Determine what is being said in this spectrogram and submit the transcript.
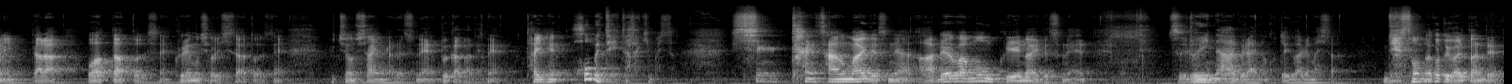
りに行ったら、終わった後ですね、クレーム処理した後ですね、うちの社員がですね、部下がですね、大変褒めていただきました。新谷さんうまいですね。あれは文句言えないですね。ずるいなぐらいのこと言われましたでそんなこと言われたんで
